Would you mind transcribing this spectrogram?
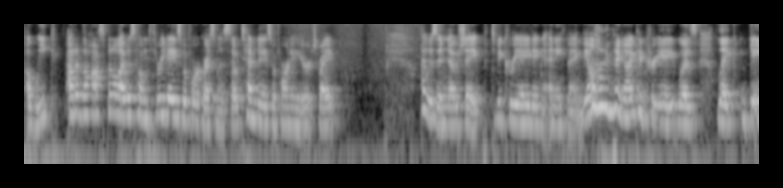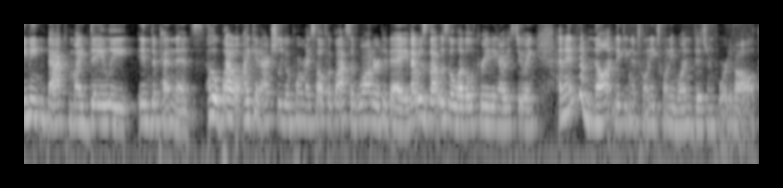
a week out of the hospital. I was home three days before Christmas, so ten days before New Year's, right? I was in no shape to be creating anything. The only thing I could create was like gaining back my daily independence. Oh wow, I can actually go pour myself a glass of water today. That was that was the level of creating I was doing. And I ended up not making a 2021 vision board at all.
